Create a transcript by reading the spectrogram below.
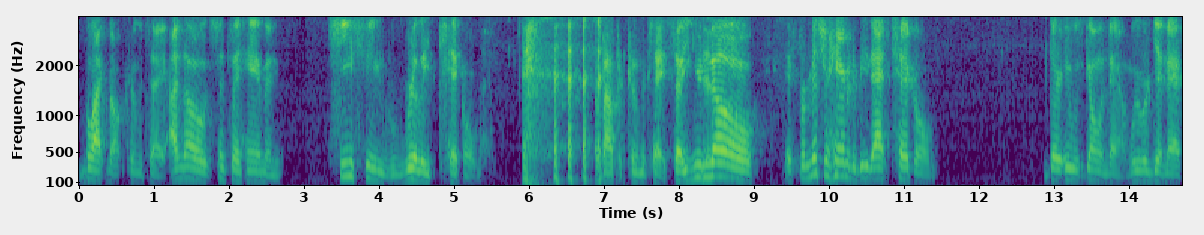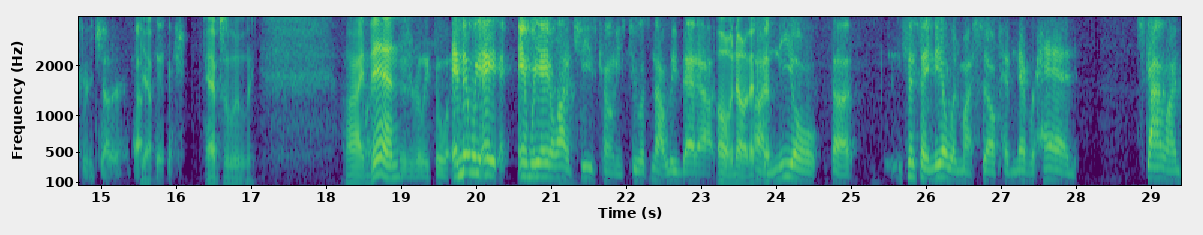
black belt kumite. I know Sensei Hammond, he seemed really tickled about the kumite. So you Yeah. know, if for Mr. Hammond to be that tickled, there it was going down. We were getting after each other. Yeah. Absolutely. All right, It then. was really cool. And then we ate and we ate a lot of cheese conies too. Let's not leave that out. Oh no, that's uh, the, Neil, uh, Sensei Neil and myself have never had Skyline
